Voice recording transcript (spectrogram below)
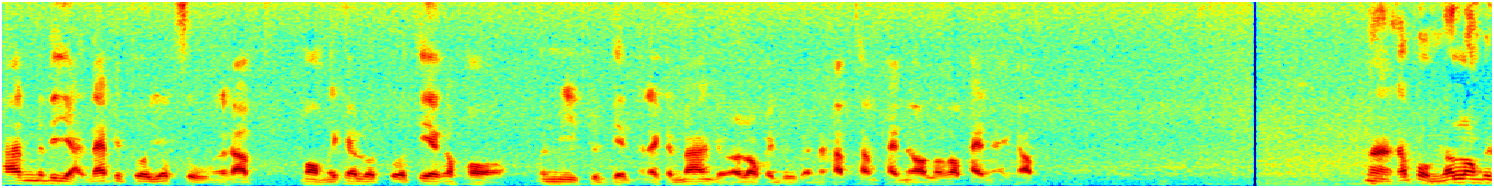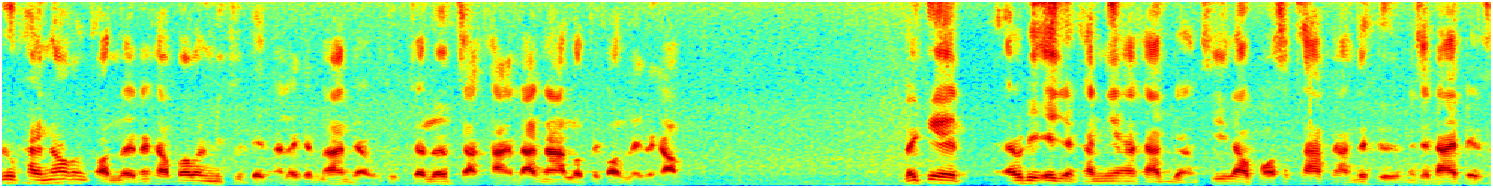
ท่านไม่ได้อยากได้เป็นตัวยกสูงนะครับมองไปแค่รถตัวเตี้ยก็พอมันมีจุดเด่นอะไรกันบ้างเดี๋ยวเราลองไปดูกันนะครับทั้งภายนอกแล้วก็ภายในครับ นะครับผมแล้วลองไปดูภายนอกกันก่อนเลยนะครับ ว่ามันมีจุดเด่นอะไรกันบ้างเดี๋ยวทุกจะเริ่มจากทางด้านหน้ารถไปก่อนเลยนะครับในเกต LDA อย่างคันนี้ครับอย่างที่เราพอทราบกันก็คือ มันจะได้เป็นไฟ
